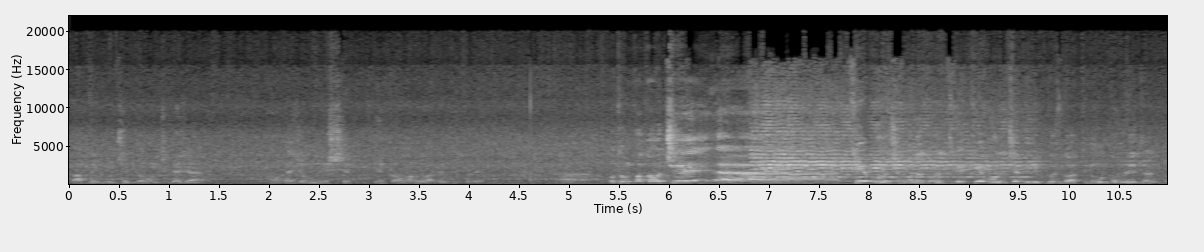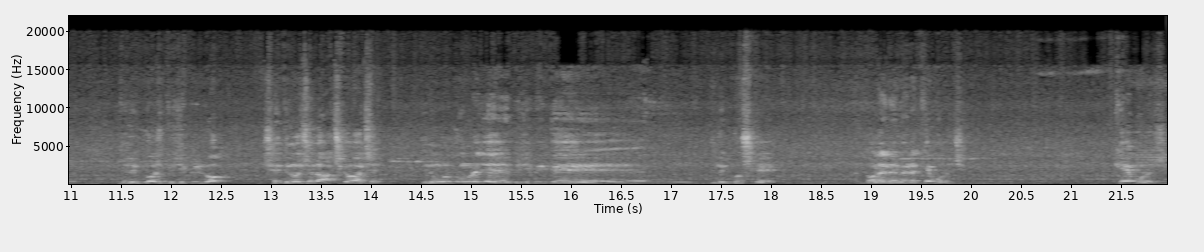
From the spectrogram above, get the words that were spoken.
তো আপনি বলছেন যখন ঠিক আছে আমার কাছে যখন এসছেন যেহেতু আমার ওয়ার্ডের ভিতরে প্রথম কথা হচ্ছে কে বলেছে মানে তরফ থেকে কে বলেছে দিলীপ ঘোষ তৃণমূল কংগ্রেস জয়েন করে দিলীপ ঘোষ বিজেপির লোক সেদিনও ছিল আজকেও আছে। তৃণমূল কংগ্রেসে বিজেপিকে দিলীপ ঘোষকে দলে নেবে এটা কে বলেছে? কে বলেছে?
